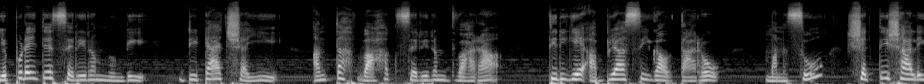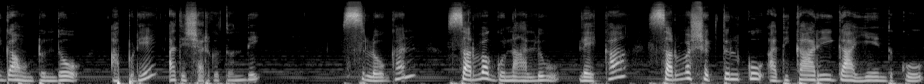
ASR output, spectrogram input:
ఎప్పుడైతే శరీరం నుండి డిటాచ్ అయ్యి అంతఃవాహక్ శరీరం ద్వారా తిరిగే అభ్యాసిగా అవుతారో మనసు శక్తిశాలిగా ఉంటుందో అప్పుడే అది జరుగుతుంది. స్లోగన్ సర్వగుణాలు లేక సర్వశక్తులకు అధికారిగా అయ్యేందుకు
